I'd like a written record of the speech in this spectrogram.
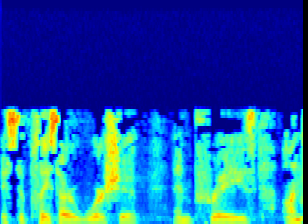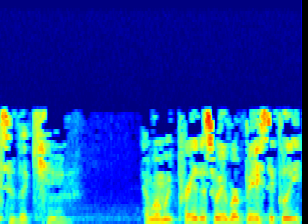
It's to place our worship and praise unto the King. And when we pray this way, we're basically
